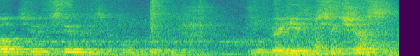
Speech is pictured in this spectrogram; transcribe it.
слава Отцю і Сину і Святому Духу, в Україні повсякчас.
